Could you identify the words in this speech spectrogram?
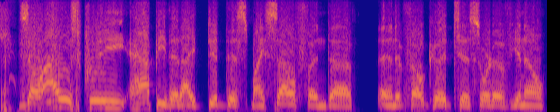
so I was pretty happy that I did this myself, and uh, and it felt good to sort of, you know,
